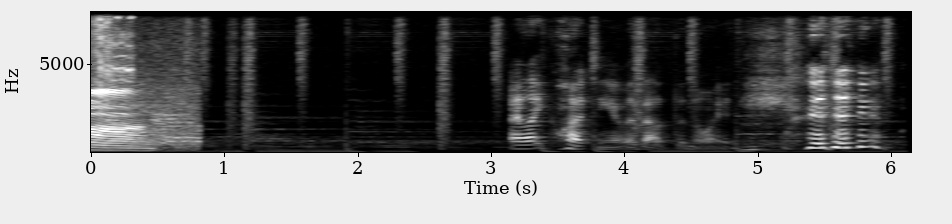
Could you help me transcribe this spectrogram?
On. I like watching it without the noise.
